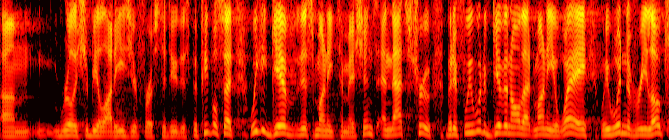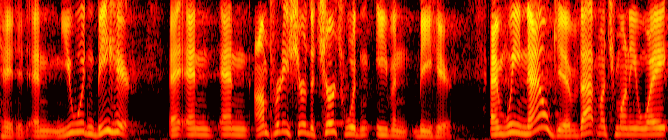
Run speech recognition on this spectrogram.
um, really should be a lot easier for us to do this. But people said we could give this money to missions, and that's true. But if we would have given all that money away, we wouldn't have relocated, and you wouldn't be here. And, and, and, I'm pretty sure the church wouldn't even be here. And we now give that much money away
